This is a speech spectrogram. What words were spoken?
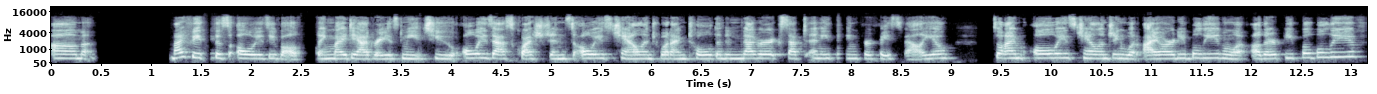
Um, my faith is always evolving. My dad raised me to always ask questions, to always challenge what I'm told, and to never accept anything for face value. So I'm always challenging what I already believe and what other people believe.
